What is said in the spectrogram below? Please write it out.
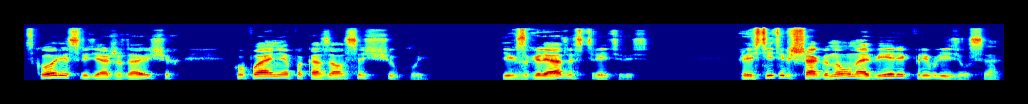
Вскоре среди ожидающих купания показался щуплый. Их взгляды встретились. Креститель шагнул на берег, приблизился.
